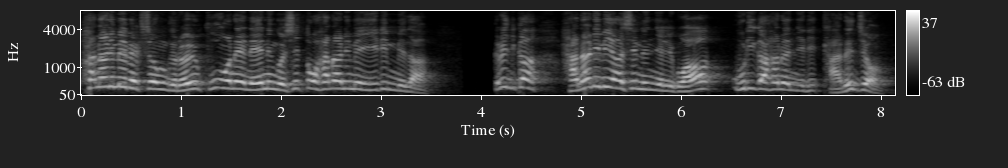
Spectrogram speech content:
하나님의 백성들을 구원해 내는 것이 또 하나님의 일입니다. 그러니까 하나님이 하시는 일과 우리가 하는 일이 다르죠.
